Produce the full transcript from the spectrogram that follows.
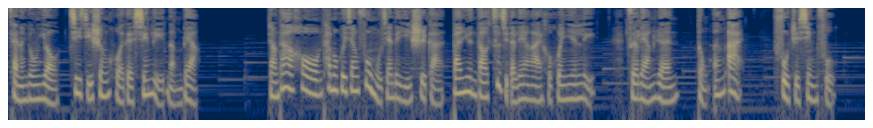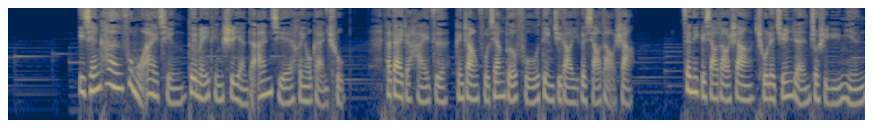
才能拥有积极生活的心理能量。长大后，他们会将父母间的仪式感搬运到自己的恋爱和婚姻里，择良人，懂恩爱，复制幸福。以前看《父母爱情》，对梅婷饰演的安杰很有感触。她带着孩子跟丈夫江德福定居到一个小岛上。在那个小岛上，除了军人就是渔民，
